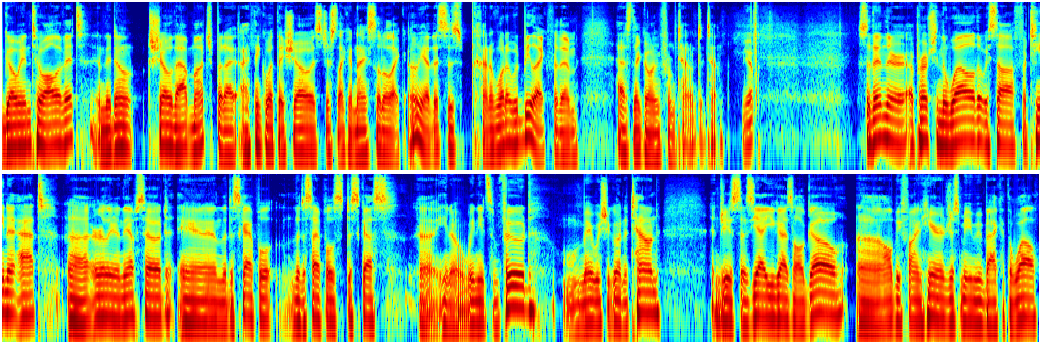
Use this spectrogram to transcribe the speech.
go into all of it and they don't show that much. But I, I think what they show is just like a nice little like oh yeah, this is kind of what it would be like for them as they're going from town to town. Yep. So then they're approaching the well that we saw Photina at uh, earlier in the episode, and the disciple the disciples discuss, uh, you know, we need some food. Maybe we should go into town. And Jesus says, "Yeah, you guys all go. Uh, I'll be fine here. Just meet me back at the well."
